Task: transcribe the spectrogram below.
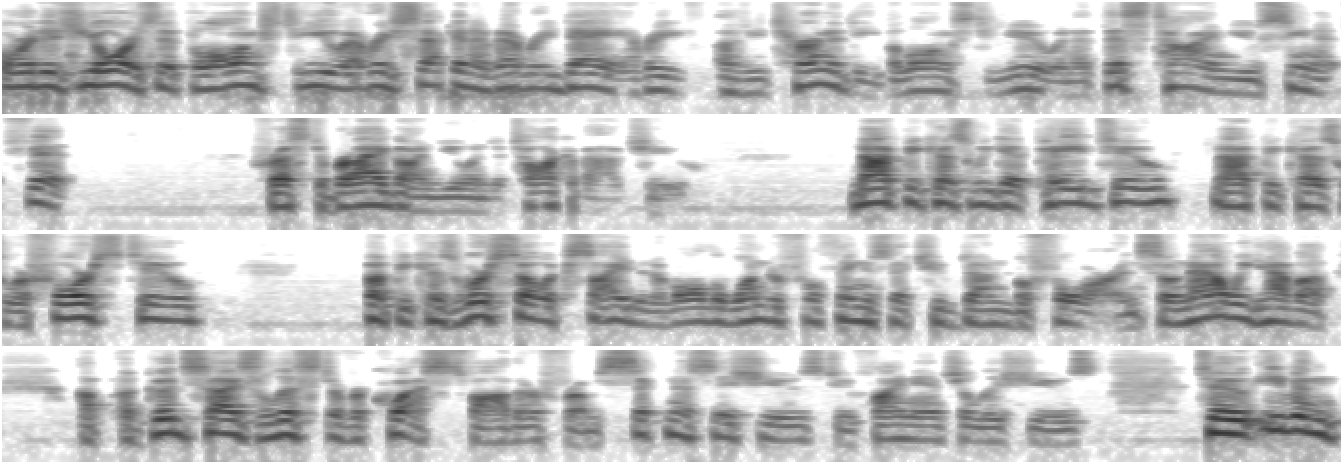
For it is yours, it belongs to you. Every second of every day, every of eternity belongs to you. And at this time, you've seen it fit for us to brag on you and to talk about you. Not because we get paid to, not because we're forced to, but because we're so excited of all the wonderful things that you've done before. And so now we have a, a, a good sized list of requests, Father, from sickness issues to financial issues to even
